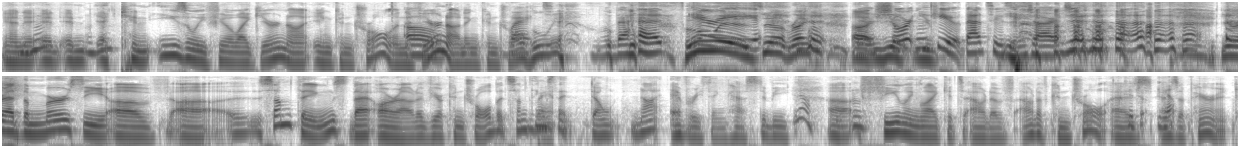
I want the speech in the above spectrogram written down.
And Mm-hmm. it, it, it, it can easily feel like you're not in control. And if Oh, you're not in control, who right. is? that's Who scary is? Yeah, right. Uh, They're you- short and you- cute. That's who's in charge. you're at the mercy of uh, some things that are out of your control, but some things Right. that don't. Not everything has to be No. uh, feeling like it's out of out of control as Control- as a parent.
